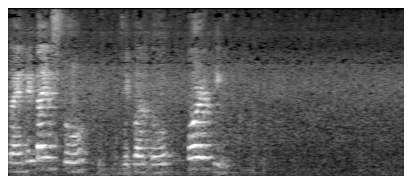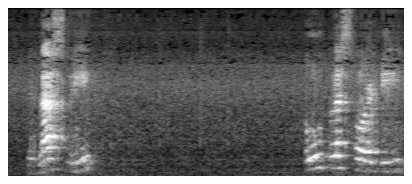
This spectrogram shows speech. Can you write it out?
20 times 2 is equal to 40. Then lastly, 2 plus 40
